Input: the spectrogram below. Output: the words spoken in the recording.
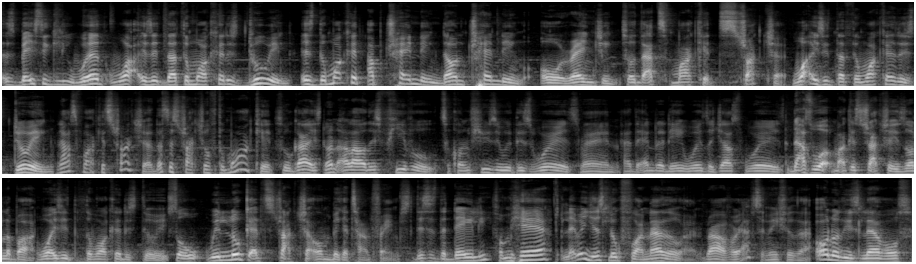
is basically where what is it that the market is doing? Is the market uptrending, downtrending, or ranging? So that's market structure. What is it that the market is doing? That's market structure. That's the structure of the market. So guys, don't allow these people to confuse you with these words, man. At the end of the day, words are just words. That's what market structure is all about. What is it that the market is doing? So we look at structure on bigger time frames. This is the daily. From here, let me just look for another one. Bravo, I have to make sure that all of these levels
